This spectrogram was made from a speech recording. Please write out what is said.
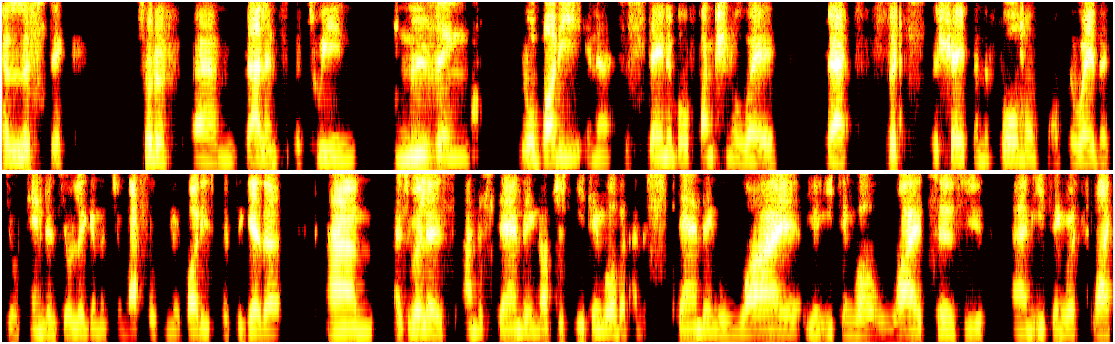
holistic sort of um, balance between moving your body in a sustainable, functional way that fits the shape and the form of, of the way that your tendons, your ligaments, your muscles, and your body is put together, um, as well as understanding not just eating well, but understanding why you're eating well, why it serves you, and eating with like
